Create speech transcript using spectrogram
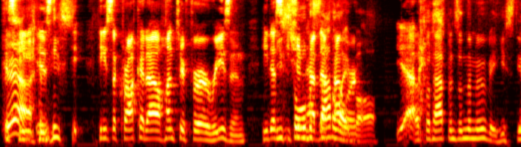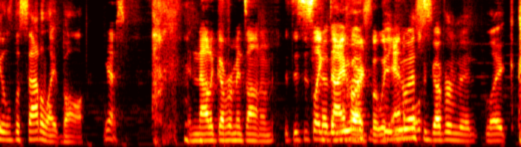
because Yeah, he is he's- he- he's the crocodile hunter for a reason. He does. He, He, shouldn't have that power. ball. Yeah. That's what happens in the movie. He steals the satellite ball. Yes. and now the government's on him. This is like Die US, Hard, but with the animals. U.S. government, like,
